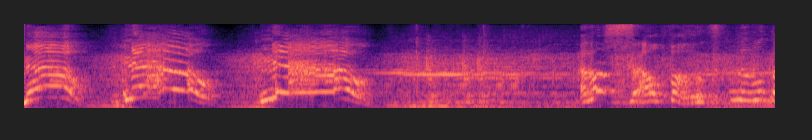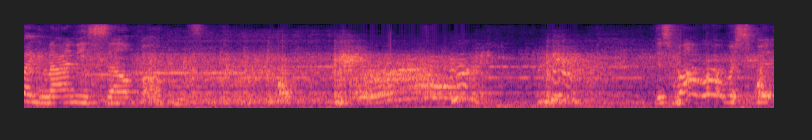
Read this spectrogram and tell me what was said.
No! No! No! Are those cell phones? They look like 90s cell phones. Does Bob Rober spit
